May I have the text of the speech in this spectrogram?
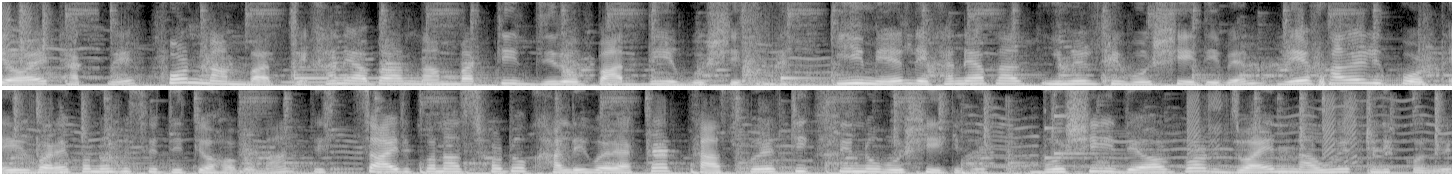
দেওয়াই থাকবে। ফোন নাম্বার এখানে আবার নাম্বারটি জিরো বাদ দিয়ে বসিয়ে দিবেন। ইমেল, এখানে আপনার ইমেলটি বসিয়ে দিবেন। রেফারেল রিপোর্ট, এইবারে কোনো কিছু দিতে হবে না। চার কোনা ছোট খালি করে একটা টাচ করে টিক চিহ্ন বসিয়ে দিবেন। বসিয়ে দেওয়ার পর জয়েন নাউয়ে ক্লিক করবে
